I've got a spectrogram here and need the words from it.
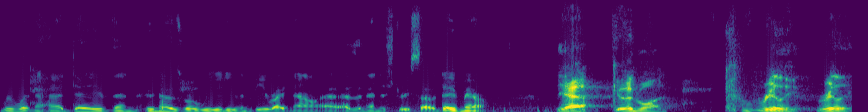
we wouldn't have had Dave, then who knows where we would even be right now a- as an industry. So Dave Mirra. Yeah, good one. Really, really,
